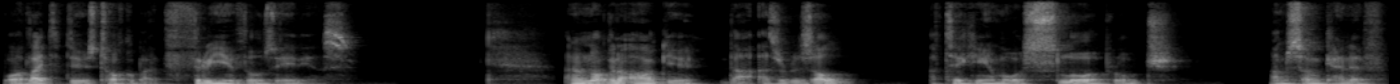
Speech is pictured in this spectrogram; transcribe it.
what I'd like to do is talk about three of those areas. And I'm not going to argue that as a result of taking a more slow approach, I'm some kind of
